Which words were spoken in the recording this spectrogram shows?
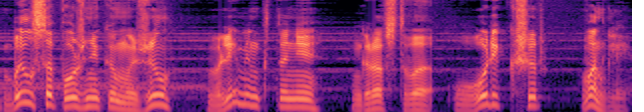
был сапожником и жил в Лемингтоне, графство Уорикшир в Англии.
